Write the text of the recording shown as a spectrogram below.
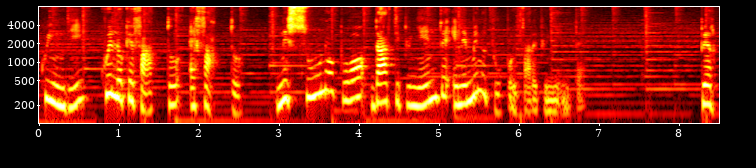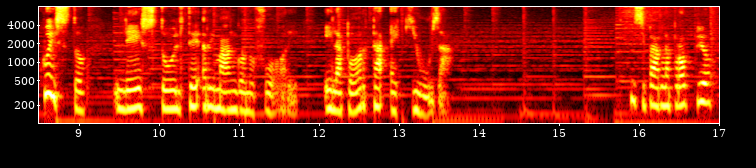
Quindi quello che è fatto è fatto. Nessuno può darti più niente e nemmeno tu puoi fare più niente. Per questo le stolte rimangono fuori e la porta è chiusa. Qui si parla proprio,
